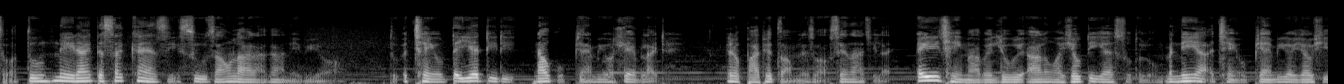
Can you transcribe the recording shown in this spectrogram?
ဆိုတော့ तू နေ့တိုင်းတစ်စက္ကန့်စီစူဆောင်းလာတာကနေပြီးတော့ तू အချိန်ကိုတရက်တိတိနောက်ကိုပြန်ပြီးတော့လှည့်ပလိုက်တယ်။အဲ့တော့ဘာဖြစ်သွားမလဲဆိုတော့စဉ်းစားကြည့်လိုက်။အဲ့ဒီအချိန်မှာပဲလူတွေအားလုံးကရုတ်တရက်ဆိုသလိုမနေ့ကအချိန်ကိုပြန်ပြီးတော့ရောက်ရှိ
